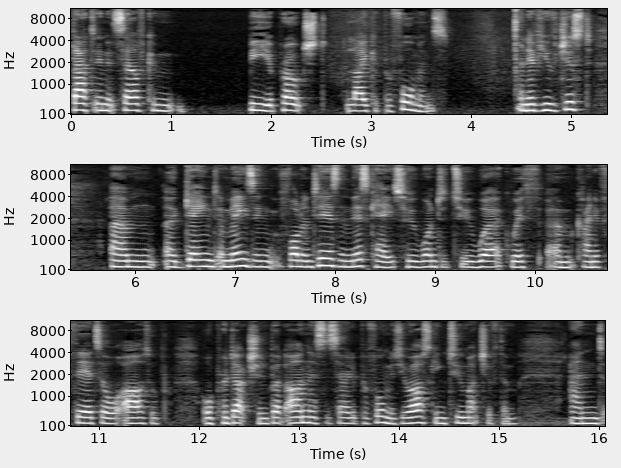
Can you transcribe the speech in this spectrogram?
that in itself can be approached like a performance. And if you've just um, uh, gained amazing volunteers in this case who wanted to work with um, kind of theatre or art or, or production but aren't necessarily performers, you're asking too much of them. And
